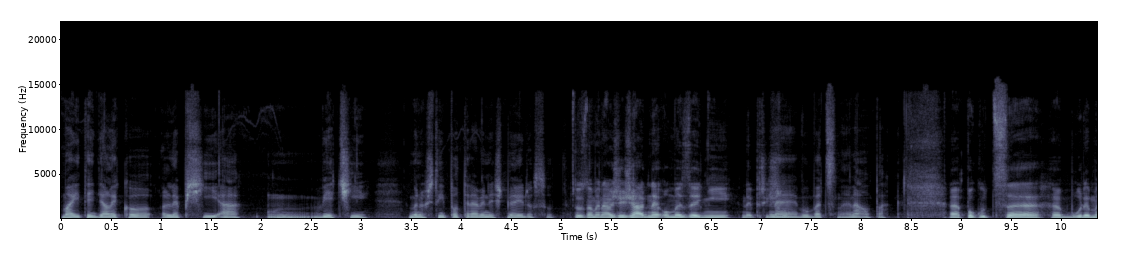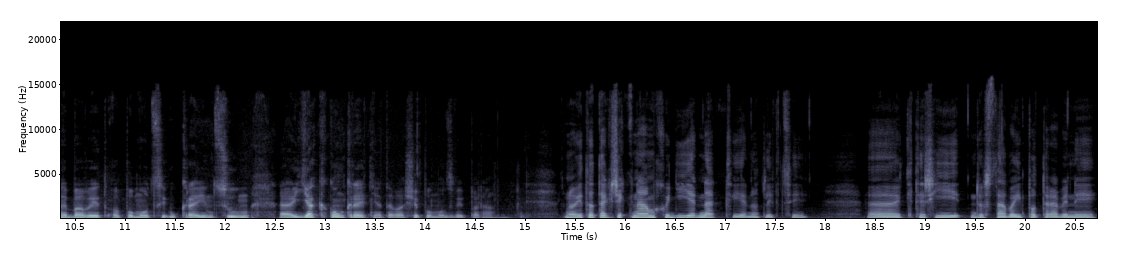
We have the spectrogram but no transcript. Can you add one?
mají teď daleko lepší a mm, větší množství potravy, než měli dosud. To znamená, že žádné omezení nepřišlo? Ne, vůbec ne, naopak. Eh, pokud se budeme bavit o pomoci Ukrajincům, eh, jak konkrétně ta vaše pomoc vypadá? No je to tak, že k nám chodí jednak jednotlivci, Eh, kteří dostávají potraviny,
